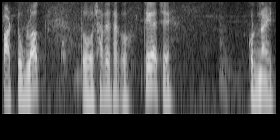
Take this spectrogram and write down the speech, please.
পার্ট টু ব্লগ তো সাথে থাকো, ঠিক আছে? গুড নাইট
